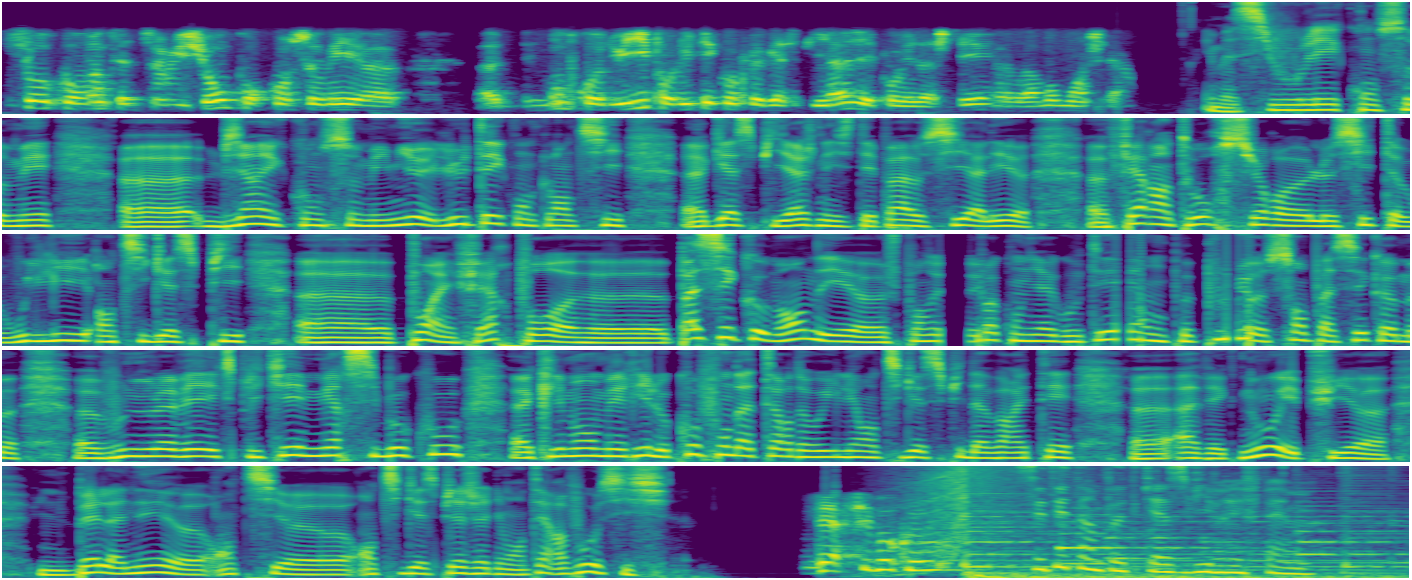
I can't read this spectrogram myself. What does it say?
qui sont au courant de cette solution pour consommer euh, euh, des bons produits, pour lutter contre le gaspillage et pour les acheter euh, vraiment moins cher. Et ben, si vous voulez consommer euh, bien et consommer mieux et lutter contre l'anti-gaspillage, n'hésitez pas aussi à aller euh, faire un tour sur euh, le site willyantigaspi.fr pour euh, passer commande. Et euh, je pense que une fois qu'on y a goûté, on peut plus euh, s'en passer comme euh, vous nous l'avez expliqué. Merci beaucoup euh, Clément Méry, le cofondateur de Willy Anti-Gaspi, d'avoir été euh, avec nous. Et puis euh, une belle année euh, anti, euh, anti-gaspillage alimentaire à vous aussi. Merci beaucoup. C'était un podcast Vivre FM.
